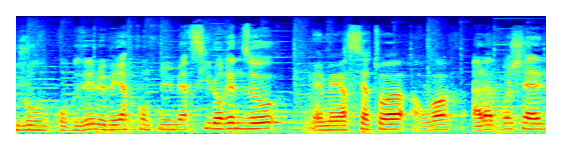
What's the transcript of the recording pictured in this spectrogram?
toujours vous proposer le meilleur contenu. Merci Lorenzo. Et merci à toi. Au revoir. À la prochaine.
